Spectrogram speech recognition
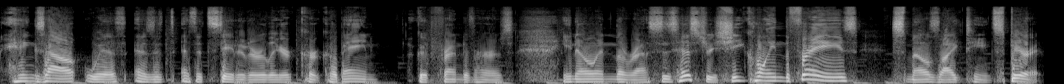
hangs out with as it as it stated earlier kurt cobain a good friend of hers you know and the rest is history. She coined the phrase smells like teen spirit.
